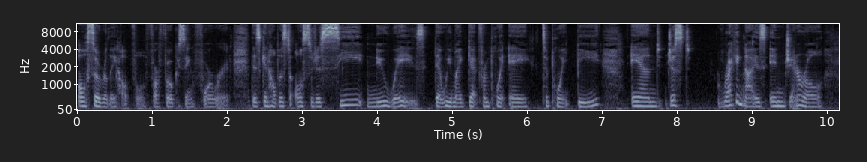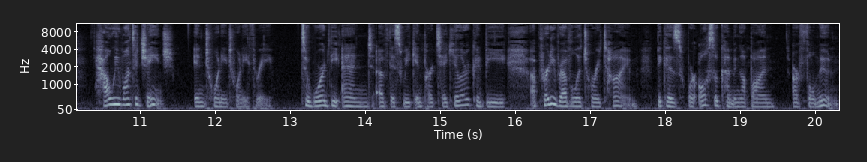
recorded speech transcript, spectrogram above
also really helpful for focusing forward. This can help us to also just see new ways that we might get from point A to point B and just recognize in general how we want to change in 2023 toward the end of this week in particular could be a pretty revelatory time because we're also coming up on our full moon.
